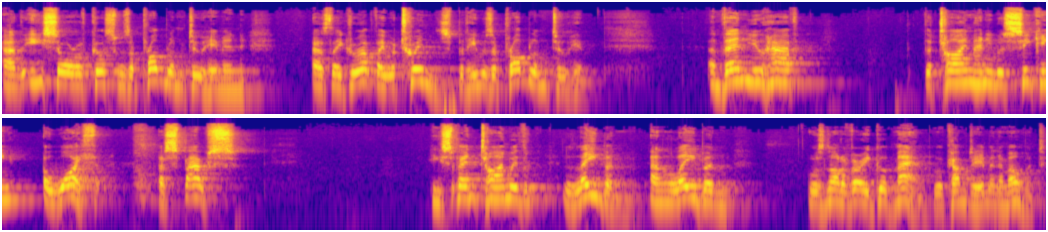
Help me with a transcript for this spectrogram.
And Esau, of course, was a problem to him. In, as they grew up, they were twins, but he was a problem to him. And then you have the time when he was seeking a wife, a spouse. He spent time with Laban, and Laban was not a very good man. We'll come to him in a moment.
